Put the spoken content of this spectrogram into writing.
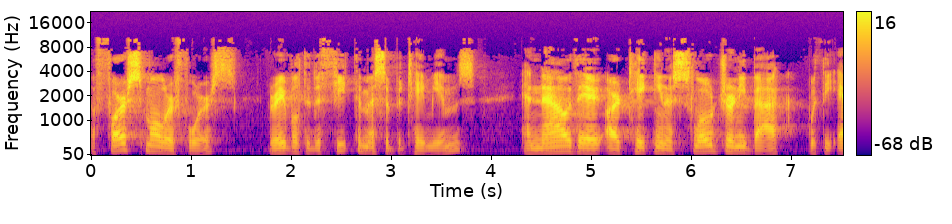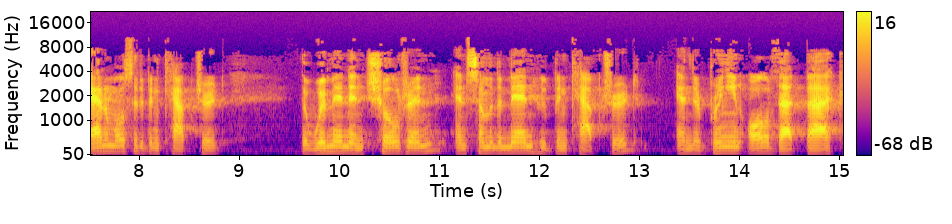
a far smaller force, They're able to defeat the Mesopotamians, and now they are taking a slow journey back with the animals that have been captured, the women and children, and some of the men who've been captured, and they're bringing all of that back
